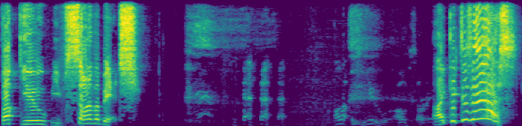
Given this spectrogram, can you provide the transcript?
Fuck you, you son of a bitch! Oh, that was you. Oh, sorry. I kicked his ass!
